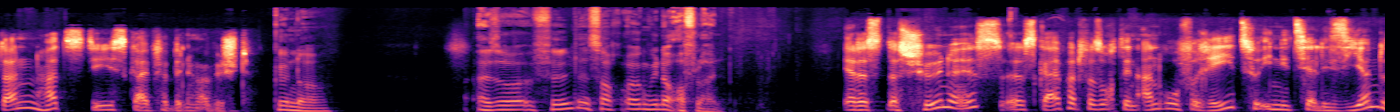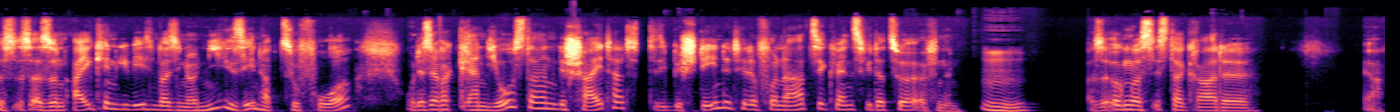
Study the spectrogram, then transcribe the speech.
dann hat es die Skype-Verbindung erwischt. Genau. Also Phil ist auch irgendwie noch offline. Ja, das, das Schöne ist, äh, Skype hat versucht, den Anruf re zu initialisieren. Das ist also ein Icon gewesen, was ich noch nie gesehen habe zuvor. Und ist einfach grandios daran gescheitert, die bestehende Telefonatsequenz wieder zu eröffnen. Mhm. Also irgendwas ist da gerade, ja,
